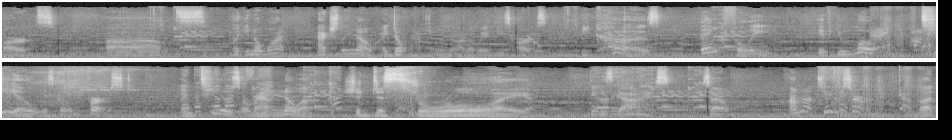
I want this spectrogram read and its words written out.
arts. Uh, let's see. But you know what? Actually, no, I don't have to move them out of the way of these arts because, thankfully, if you look, Tio is going first, and Tio's around Noah should destroy these guys. So, I'm not too concerned. But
